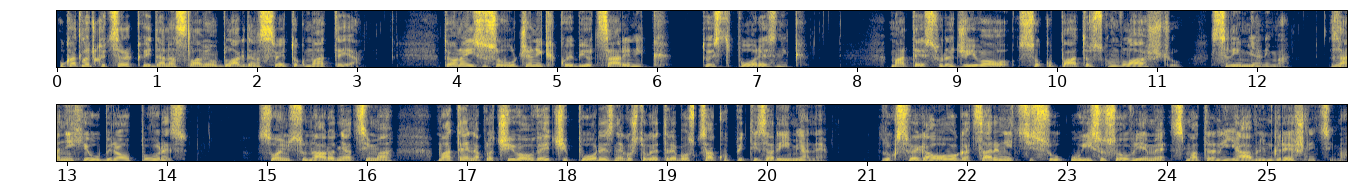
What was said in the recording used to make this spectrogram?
U katoličkoj crkvi danas slavimo blagdan svetog Mateja. To je onaj Isusov učenik koji je bio carinik, to jest poreznik. Matej je surađivao s okupatorskom vlašću, s Rimljanima. Za njih je ubirao porez. Svojim su narodnjacima Matej je naplaćivao veći porez nego što ga je trebao sakupiti za Rimljane. Zbog svega ovoga carinici su u Isusovo vrijeme smatrani javnim grešnicima,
